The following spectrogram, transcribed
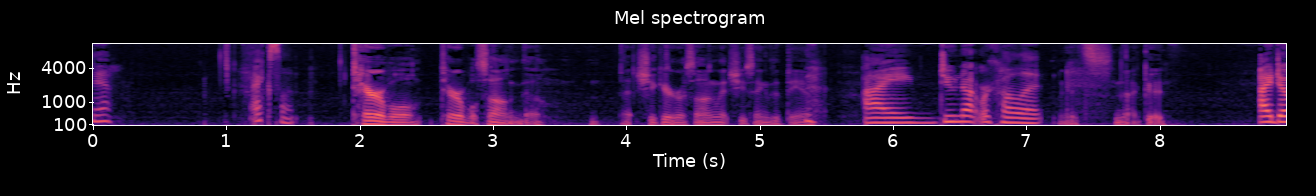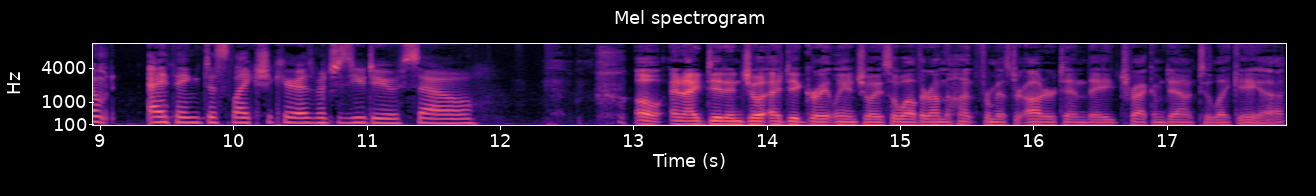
Yeah. Excellent. terrible terrible song though. That Shakira song that she sings at the end. I do not recall it. it's not good. I don't. I think dislike Shakira as much as you do. So Oh, and I did enjoy. I did greatly enjoy. So while they're on the hunt for Mister Otterton, they track him down to like a uh,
